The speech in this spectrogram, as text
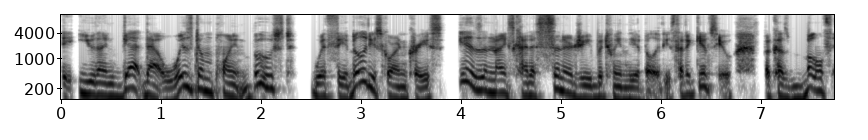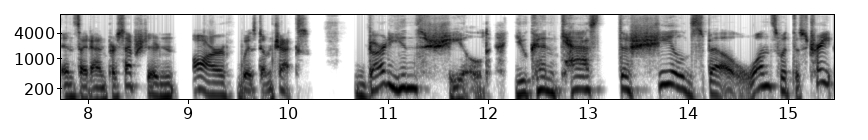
you then get that wisdom point boost with the ability score increase is a nice kind of synergy between the abilities that it gives you, because both insight and perception are wisdom checks. Guardian's Shield. You can cast the Shield spell once with this trait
